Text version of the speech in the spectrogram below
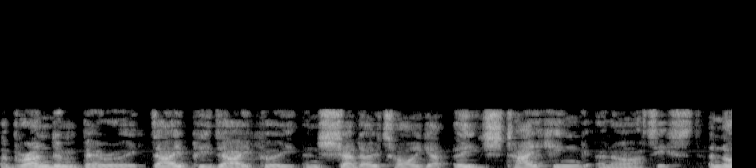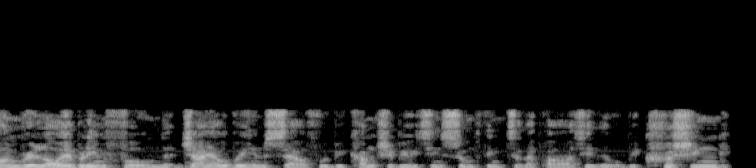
a Brandon Berry, Dapey Dapey, and Shadow Tiger, each taking an artist. And I'm reliably informed that JLB himself will be contributing something to the party that will be crushing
